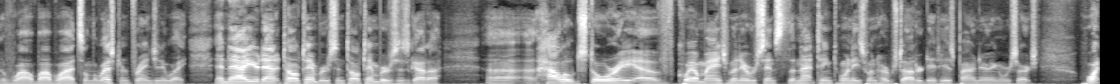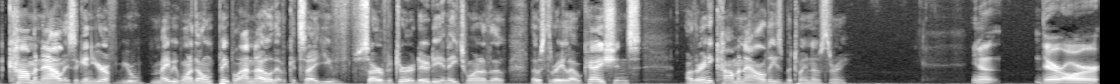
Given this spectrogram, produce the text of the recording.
of wild bobwhites on the western fringe anyway. And now you're down at Tall Timbers, and Tall Timbers has got a, uh, a hallowed story of quail management ever since the 1920s when Herb Stoddard did his pioneering research. What commonalities? Again, you're you're maybe one of the only people I know that could say you've served a tour of duty in each one of the, those three locations. Are there any commonalities between those three? You know, there are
